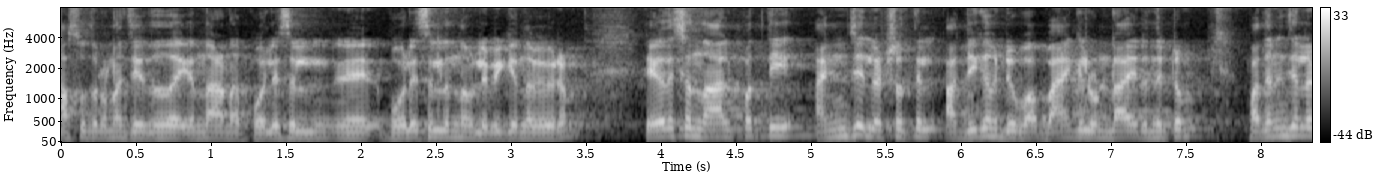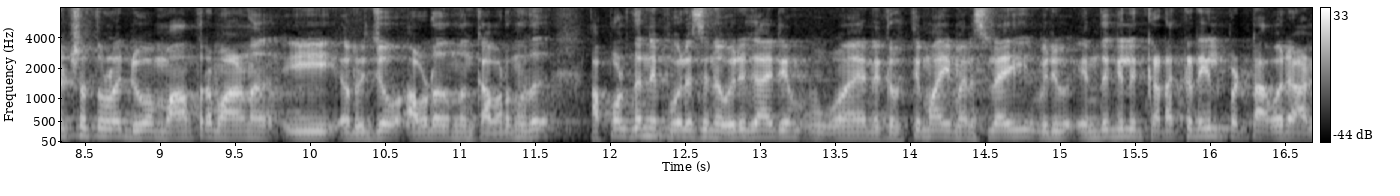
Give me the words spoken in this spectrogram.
ആസൂത്രണം ചെയ്തത് എന്നാണ് പോലീസിൽ പോലീസിൽ നിന്നും ലഭിക്കുന്ന വിവരം. ഏകദേശം നാൽപ്പത്തി അഞ്ച് ലക്ഷത്തിൽ അധികം രൂപ ബാങ്കിൽ ഉണ്ടായിരുന്നിട്ടും പതിനഞ്ച് ലക്ഷത്തോളം രൂപ മാത്രമാണ് ഈ റിജോ അവിടെ നിന്നും കവർന്നത്. അപ്പോൾ തന്നെ പോലീസിന് ഒരു കാര്യം പിന്നെ കൃത്യമായി മനസ്സിലായി. ഒരു എന്തെങ്കിലും കടക്കണിയിൽപ്പെട്ട ഒരാൾ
